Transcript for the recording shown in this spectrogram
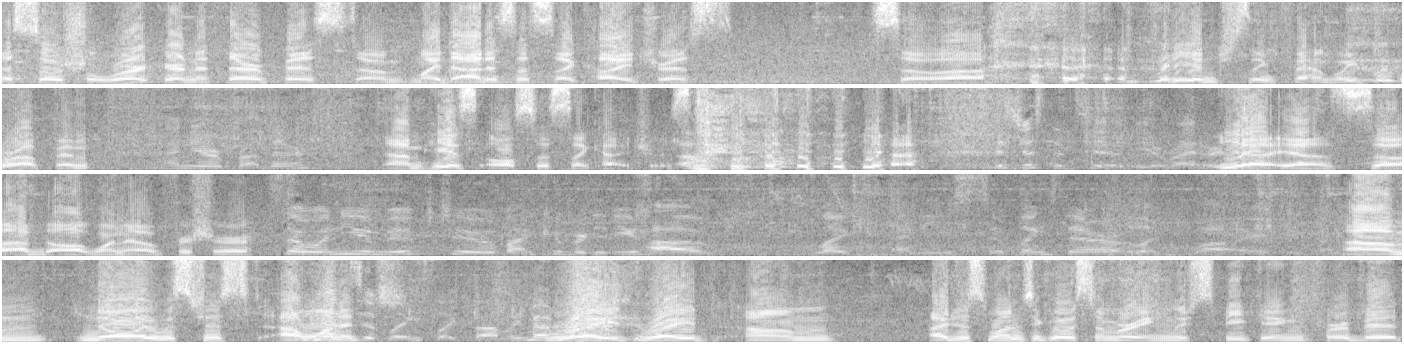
a social worker and a therapist. Um, my dad is a psychiatrist. So, uh, a pretty interesting family to grow up in. And your brother? Um, he is also a psychiatrist. Yeah. It's just the two of you, right? Or- yeah, yeah, so I'm the odd one out for sure. So when you moved to Vancouver, did you have like any siblings there, or like why? Um, no, it was just, I Not wanted. siblings, like family members. Right, right. Um, I just wanted to go somewhere English speaking for a bit.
